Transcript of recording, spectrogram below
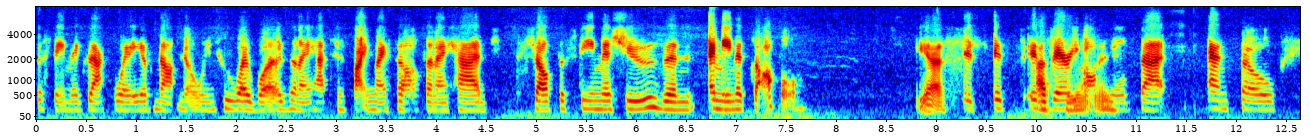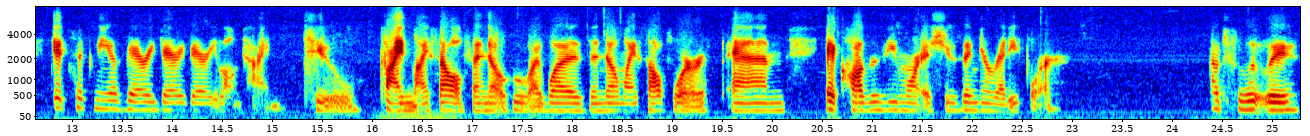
the same exact way of not knowing who I was and I had to find myself and I had self-esteem issues and I mean it's awful Yes. it's it's it's very awful that and so it took me a very very very long time to find myself and know who I was and know my self-worth and it causes you more issues than you're ready for. Absolutely.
